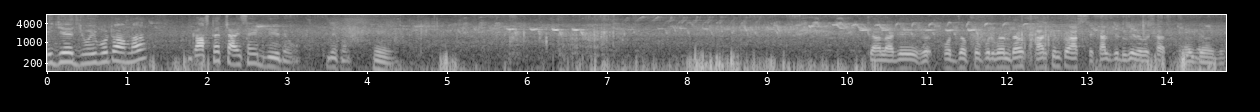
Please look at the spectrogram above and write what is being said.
এই যে জৈবটা আমরা গাছটার চারি সাইড দিয়ে দেবো দেখুন। চাল আগে পর্যাপ্ত পরিমাণ দাও সার কিন্তু আসছে কালকে ঢুকে যাবে সার। একদম একদম।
